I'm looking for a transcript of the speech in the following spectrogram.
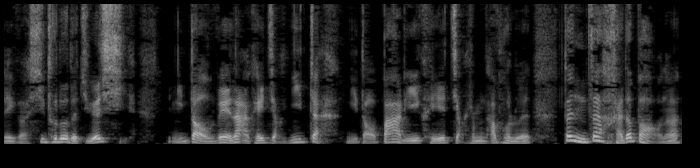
这个希特勒的崛起；你到维也纳可以讲一战；你到巴黎可以讲什么拿破仑。但你在海德堡呢，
